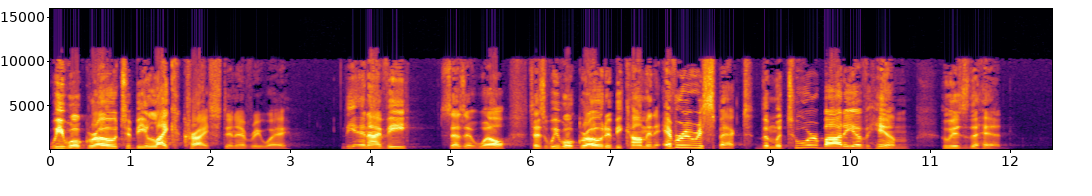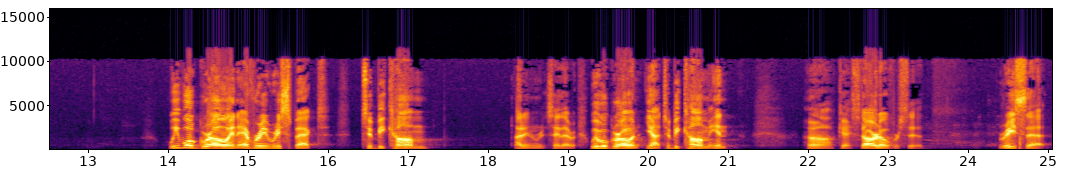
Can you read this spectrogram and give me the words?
we will grow to be like Christ in every way. The NIV says it well. It says, We will grow to become in every respect the mature body of Him who is the head. We will grow in every respect to become, I didn't say that. We will grow, in, yeah, to become in, oh, okay, start over, Sid. Reset.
